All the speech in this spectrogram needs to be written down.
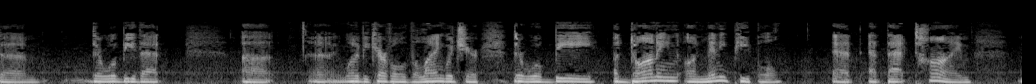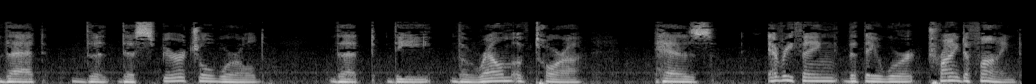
um, there will be that uh, uh, I want to be careful of the language here. There will be a dawning on many people at at that time that the the spiritual world, that the the realm of Torah has everything that they were trying to find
